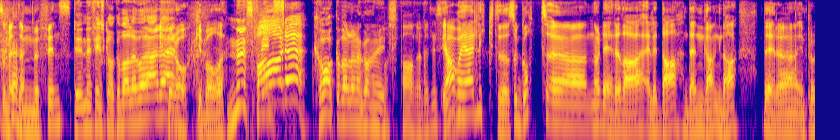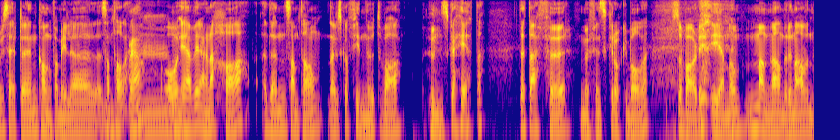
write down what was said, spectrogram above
som heter Muffins Du, muffins kråkebolle, hvor er det? kråkebolle. Muffins Spar det! kråkebolle, nå kommer Å ut. spare det til Ja, og jeg likte det så godt uh, når dere da, eller da, den gang da, dere improviserte en kongefamiliesamtale. Ja. Og jeg vil gjerne ha den samtalen der vi skal finne ut hva hun skal hete. Dette er før Muffins kråkebolle, så var de igjennom mange andre navn.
